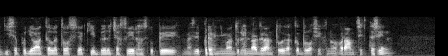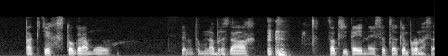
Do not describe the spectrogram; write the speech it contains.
když se podíváte letos, jaký byly časové rozestupy mezi prvním a druhým na Grantu, tak to bylo všechno v rámci vteřin, tak těch 100 gramů, dejme tomu na brzdách, za tři týdny se celkem pronese.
